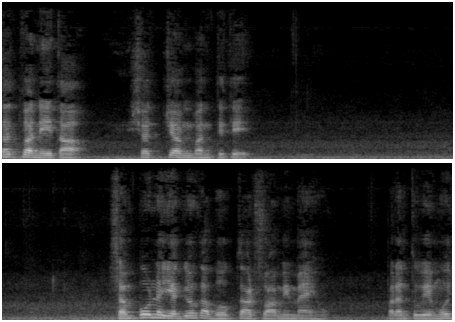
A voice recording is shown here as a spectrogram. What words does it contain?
तत्व नेता वंतिते संपूर्ण यज्ञों का भोक्ता और स्वामी मैं हूँ, परंतु वे मुझ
